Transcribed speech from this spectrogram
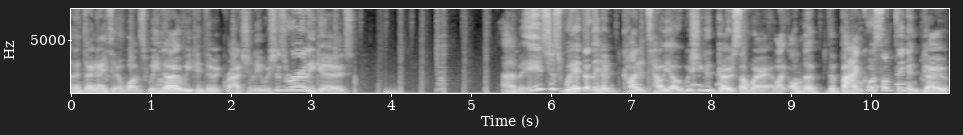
and then donate it at once. We know we can do it gradually, which is really good. Um, but it's just weird that they don't kind of tell you. I wish you could go somewhere, like on the, the bank or something, and go,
